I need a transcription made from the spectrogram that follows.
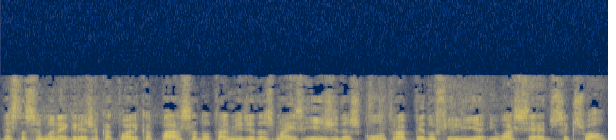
Nesta semana, a Igreja Católica passa a adotar medidas mais rígidas contra a pedofilia e o assédio sexual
